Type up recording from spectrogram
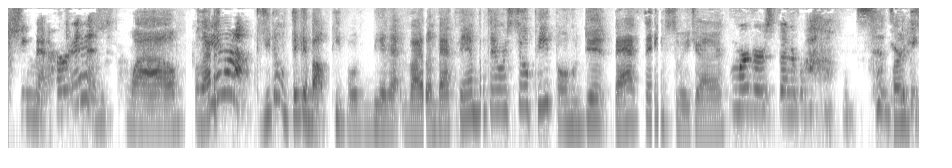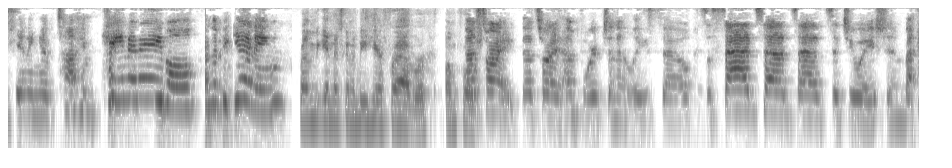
she met her end. Wow. Well that's Yeah. you don't think about people being that violent back then, but there were still people who did bad things to each other. Murder's been around since Murder's- the beginning of time. Cain and Abel from the beginning. From the beginning, it's going to be here forever. Unfortunately. That's right. That's right. Unfortunately, so it's a sad, sad, sad situation. But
